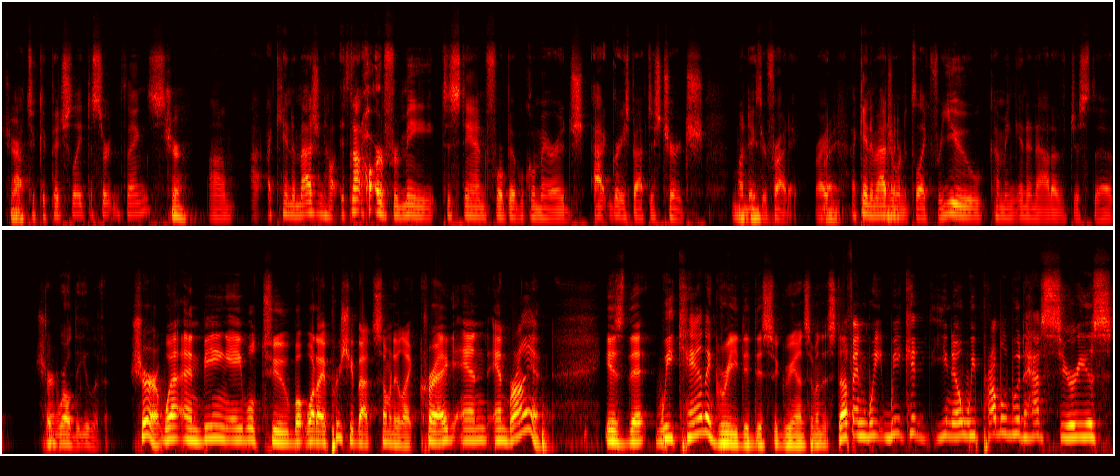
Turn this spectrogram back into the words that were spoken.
Sure. uh, to capitulate to certain things. Sure. Um, I, I can't imagine how it's not hard for me to stand for biblical marriage at Grace Baptist Church Monday through Friday, right? Mm-hmm. Right. I can't imagine what it's like for you coming in and out of just the, Sure. the world that you live in. Sure. Well, and being able to, but what I appreciate about somebody like Craig and and Brian is that we can agree to disagree on some of that stuff, and we we could, you know, we probably would have serious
